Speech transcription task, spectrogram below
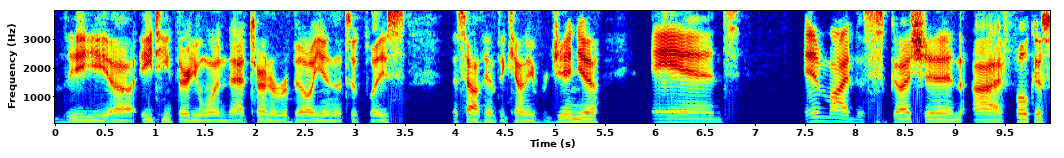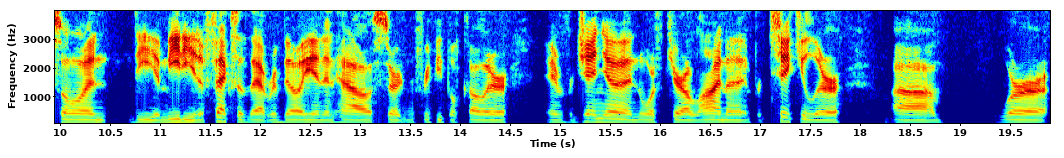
the uh, 1831 Nat Turner Rebellion that took place in Southampton County, Virginia. And in my discussion, I focus on the immediate effects of that rebellion and how certain free people of color in Virginia and North Carolina, in particular, um, were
